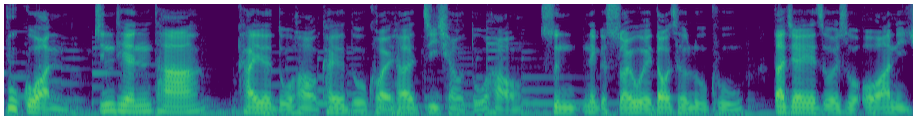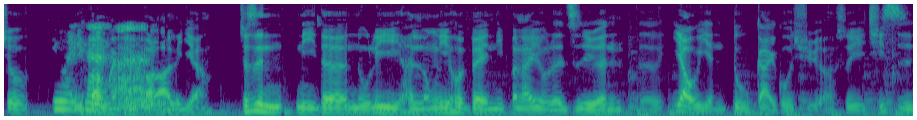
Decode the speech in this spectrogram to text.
不管今天他开的多好，开的多快，他的技巧多好，顺那个甩尾倒车入库。大家也只会说哦啊，你就你爸买台法拉利啊，就是你的努力很容易会被你本来有的资源的耀眼度盖过去啊，所以其实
